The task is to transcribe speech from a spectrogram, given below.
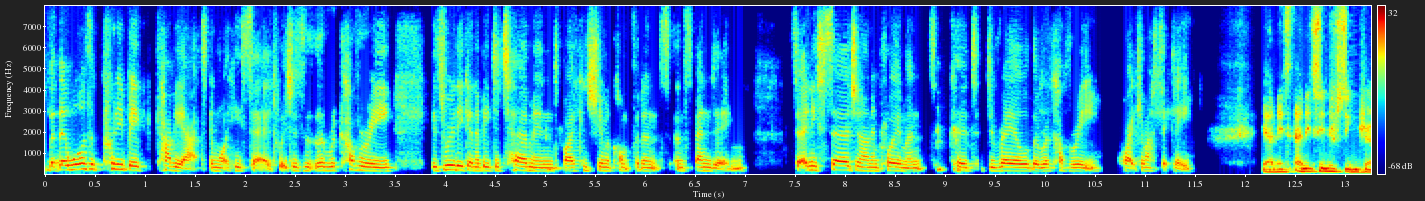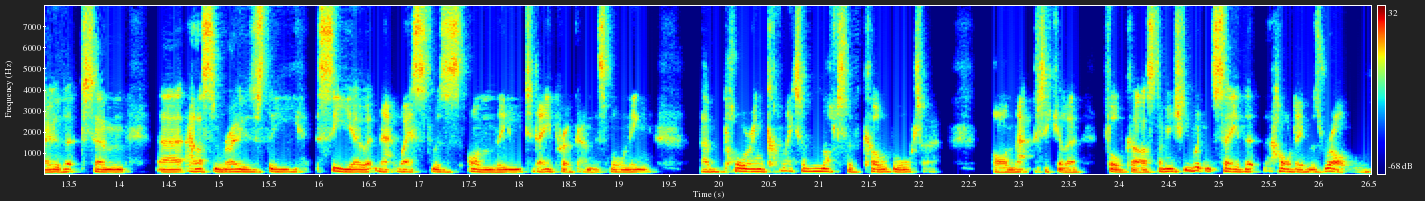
But there was a pretty big caveat in what he said, which is that the recovery is really going to be determined by consumer confidence and spending. So any surge in unemployment could derail the recovery quite dramatically. Yeah, and it's, and it's interesting, Joe, that um, uh, Alison Rose, the CEO at NatWest, was on the Today program this morning, um, pouring quite a lot of cold water on that particular forecast. I mean, she wouldn't say that Haldane was wrong,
